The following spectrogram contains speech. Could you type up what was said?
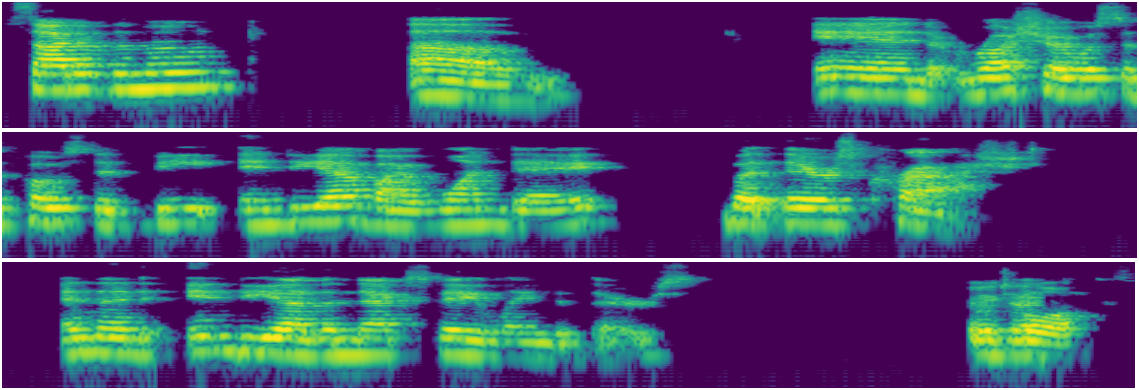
side of the moon. Um, and Russia was supposed to beat India by one day, but theirs crashed. And then India the next day landed theirs. Very which I think cool. is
